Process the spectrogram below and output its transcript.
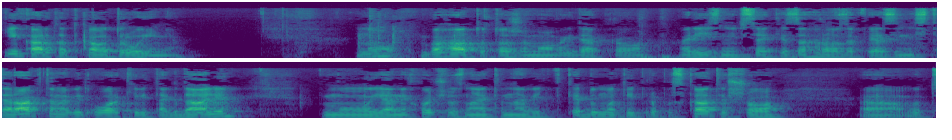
І карта така отруєння. Ну, багато теж мови йде про різні всякі загрози, пов'язані з терактами від орків і так далі. Тому я не хочу, знаєте, навіть таке думати і припускати, що е, от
